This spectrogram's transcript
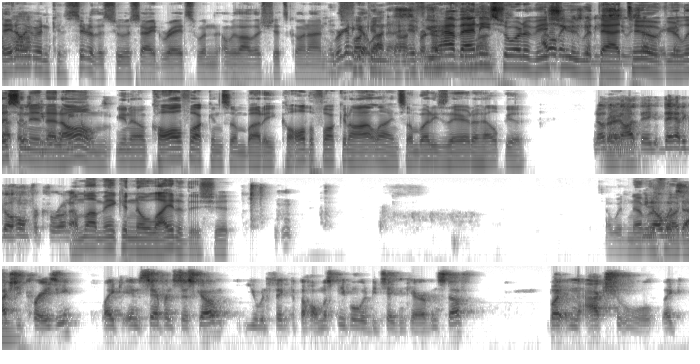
they don't Uh-uh. even consider the suicide rates when with all this shit's going on. We're gonna get fucking- locked down if for you have any months. sort of I issue with that too, if you're like listening at home, you know, call fucking somebody. Call the fucking hotline. Somebody's there to help you. No, they're Right. not. They they had to go home for Corona. I'm not making no light of this shit. I would never you know what's actually crazy? Like in San Francisco, you would think that the homeless people would be taken care of and stuff, but in actual like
